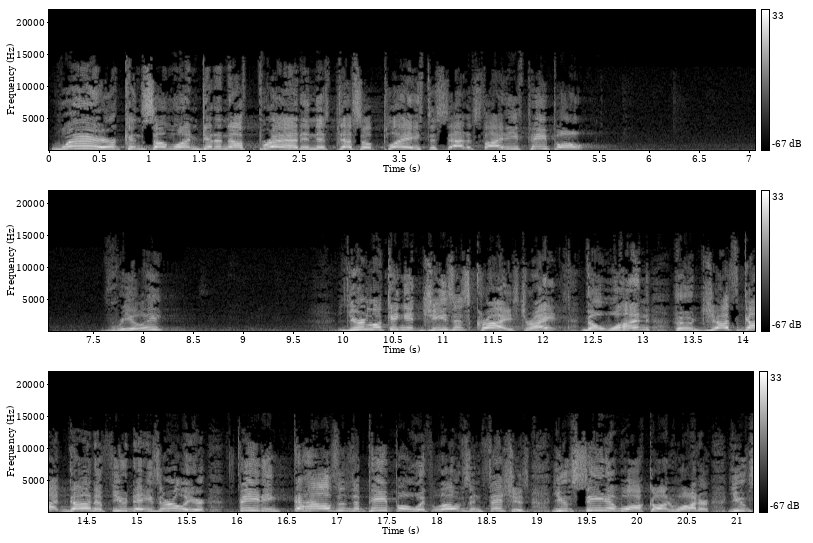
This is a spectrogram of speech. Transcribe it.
Where can someone get enough bread in this desolate place to satisfy these people? Really? You're looking at Jesus Christ, right? The one who just got done a few days earlier feeding thousands of people with loaves and fishes. You've seen him walk on water. You've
